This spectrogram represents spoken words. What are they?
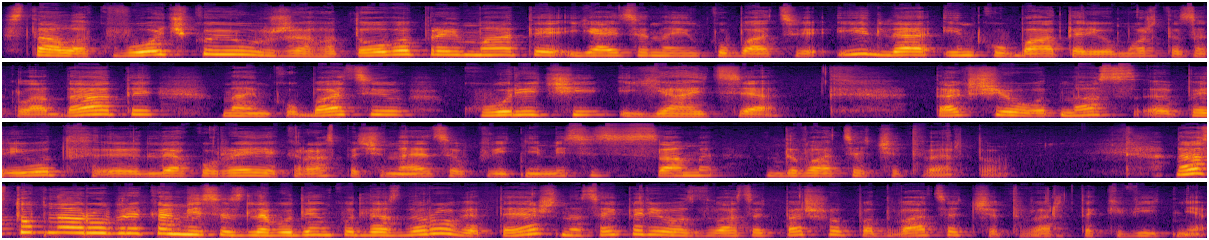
стала квочкою, вже готова приймати яйця на інкубацію. І для інкубаторів можете закладати на інкубацію курячі яйця. Так що от нас е, період е, для курей якраз починається в квітні місяці, саме 24-го. Наступна рубрика Місяць для будинку для здоров'я теж на цей період з 21 по 24 квітня.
